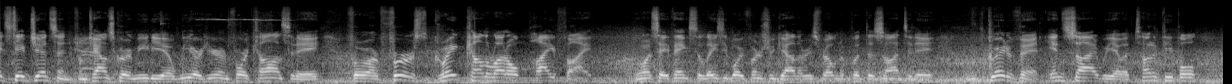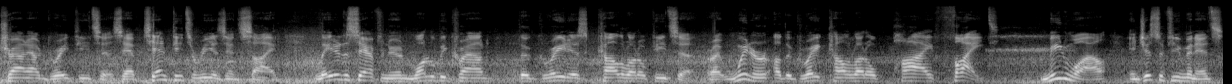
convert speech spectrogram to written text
it's Dave Jensen from Town Square Media. We are here in Fort Collins today for our first Great Colorado Pie Fight. We want to say thanks to La-Z-Boy Furniture Galleries for helping to put this on today. Great event. Inside we have a ton of people trying out great pizzas. They have 10 pizzerias inside. Later this afternoon, one will be crowned the greatest Colorado pizza, right? Winner of the Great Colorado Pie Fight. Meanwhile, in just a few minutes,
